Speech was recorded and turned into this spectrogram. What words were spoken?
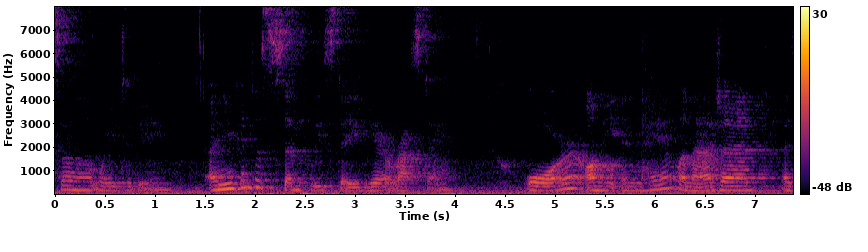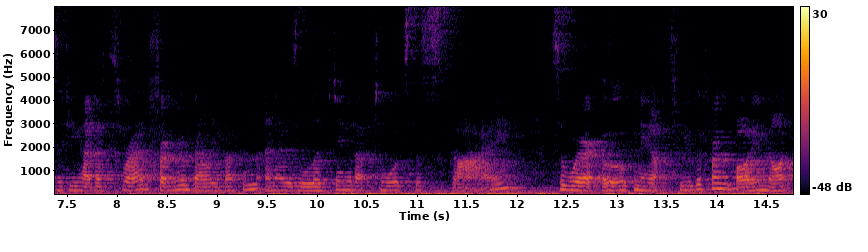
excellent way to be. And you can just simply stay here resting. Or on the inhale, imagine as if you had a thread from your belly button and I was lifting it up towards the sky. So we're opening up through the front body, not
